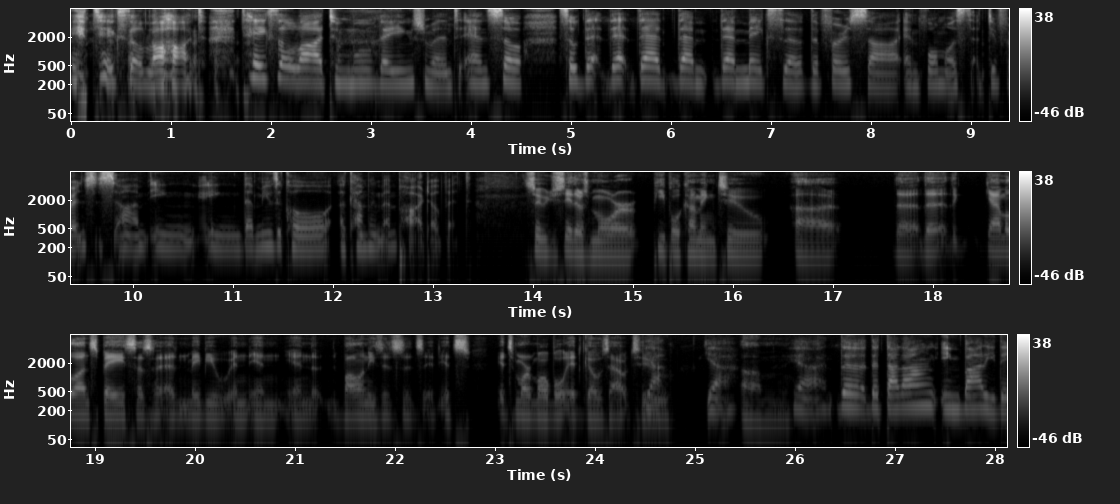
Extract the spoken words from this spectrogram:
it takes a lot, takes a lot to move the instrument, and so so that that that that that makes the the first uh, and foremost differences um, in in the musical accompaniment part of it. So would you say there's more people coming to uh, the the the gamelan space as and maybe in in in the Balinese it's it's it, it's it's more mobile. It goes out to Yeah. Yeah. um Yeah, the the dalang in Bali, they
